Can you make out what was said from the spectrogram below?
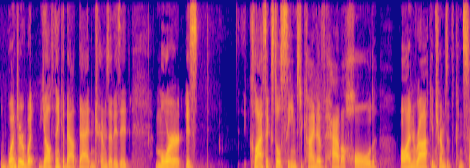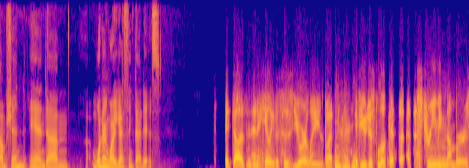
wonder what y'all think about that in terms of is it more, is classic still seems to kind of have a hold on rock in terms of consumption. And, um, I'm wondering why you guys think that is. It does, and Haley, this is your lane. But mm-hmm. if you just look at the at the streaming numbers,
